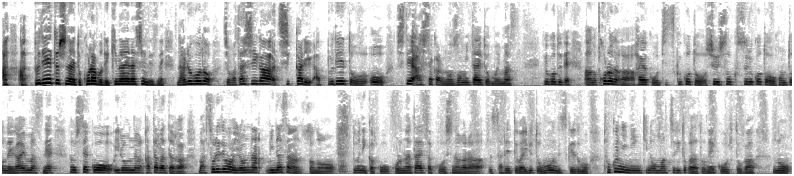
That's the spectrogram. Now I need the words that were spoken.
あ、アップデートしないとコラボできないらしいんですね。なるほど。じゃあ私がしっかりアップデートをして明日から臨みたいと思います。ということで、あの、コロナが早く落ち着くことを、収束することを本当願いますね。そして、こう、いろんな方々が、まあ、それでもいろんな皆さん、その、どうにかこう、コロナ対策をしながらされてはいると思うんですけれども、特に人気のお祭りとかだとね、こう、人が、の、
